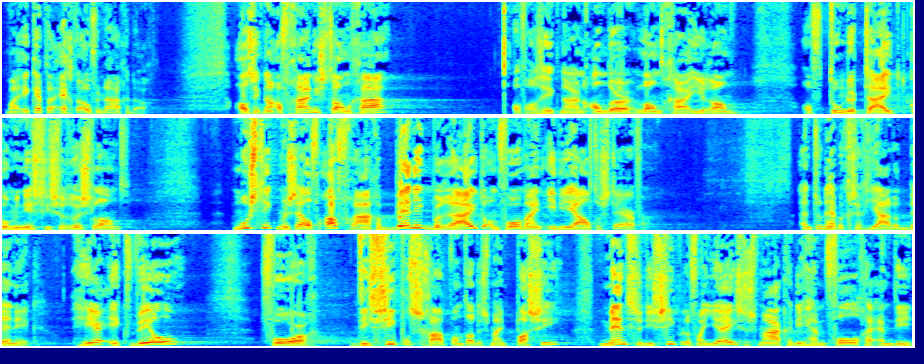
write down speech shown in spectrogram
Maar ik heb daar echt over nagedacht. Als ik naar Afghanistan ga, of als ik naar een ander land ga, Iran, of toen de tijd communistische Rusland, moest ik mezelf afvragen, ben ik bereid om voor mijn ideaal te sterven? En toen heb ik gezegd, ja, dat ben ik. Heer, ik wil voor discipelschap, want dat is mijn passie, mensen discipelen van Jezus maken die hem volgen en die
